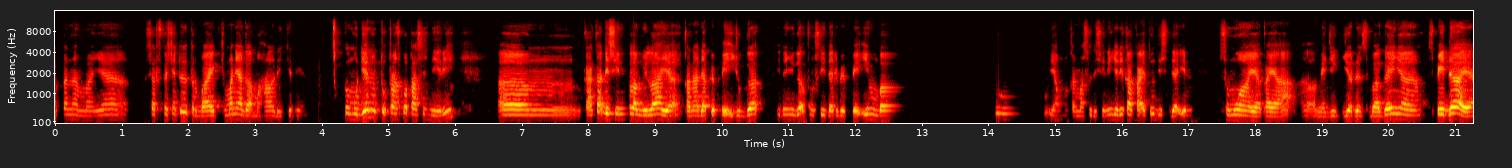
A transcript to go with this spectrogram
apa namanya servisnya itu terbaik. Cuman ya agak mahal dikit ya. Kemudian untuk transportasi sendiri um, kakak di sini alhamdulillah ya karena ada PPI juga itu juga fungsi dari PPI membantu yang akan masuk di sini jadi kakak itu disediain semua ya kayak uh, Magic Gear dan sebagainya, sepeda ya.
